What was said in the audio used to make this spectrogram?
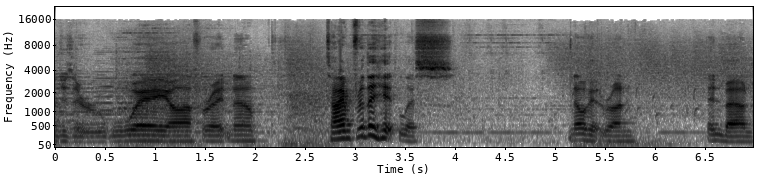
Dodges are way off right now. Time for the hitless. No hit run. Inbound.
